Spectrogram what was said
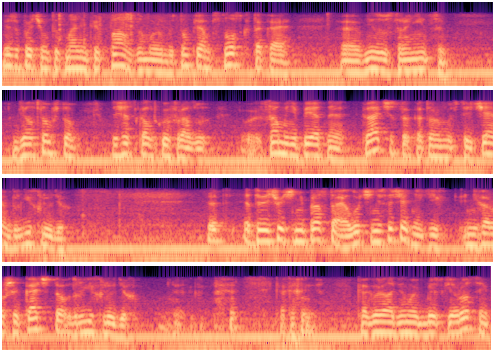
Между прочим, тут маленькая пауза может быть, ну, прям сноска такая э, внизу страницы. Дело в том, что я сейчас сказал такую фразу, самое неприятное качество, которое мы встречаем в других людях. Это, это вещь очень непростая. Лучше не встречать никаких нехороших качеств в других людях. Как, как говорил один мой близкий родственник,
